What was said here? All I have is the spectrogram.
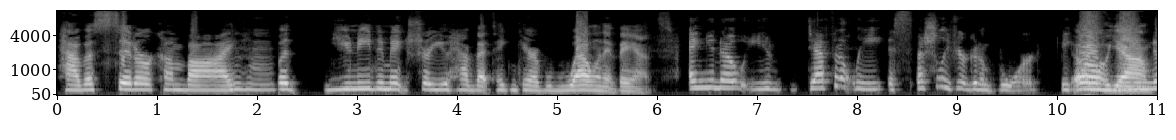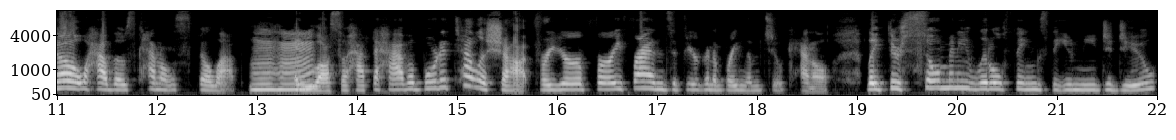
have a sitter come by. Mm-hmm. You need to make sure you have that taken care of well in advance. And you know, you definitely, especially if you're going to board, Oh, yeah. you know how those kennels fill up. Mm-hmm. And you also have to have a Bordetella shot for your furry friends if you're going to bring them to a kennel. Like there's so many little things that you need to do,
